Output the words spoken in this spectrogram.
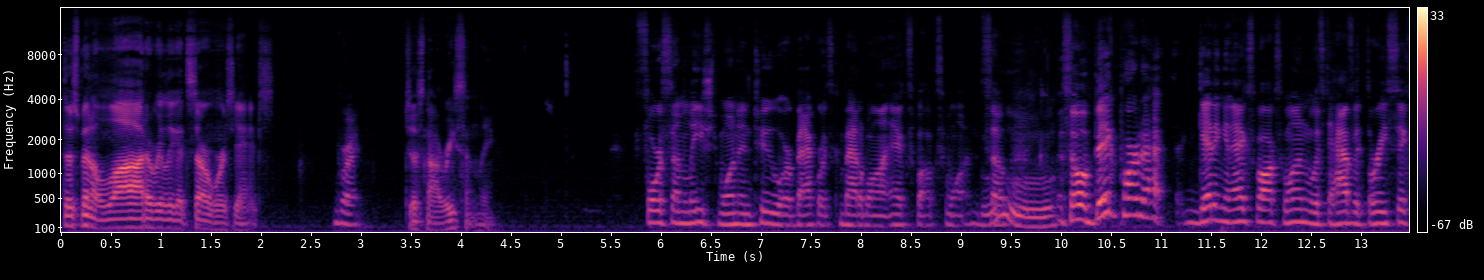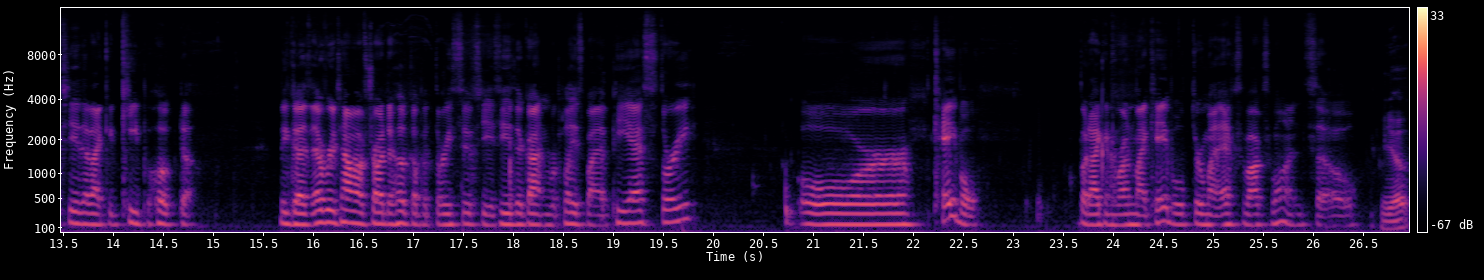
there's been a lot of really good Star Wars games. Right. Just not recently. Force Unleashed one and two are backwards compatible on Xbox One. So Ooh. So a big part of getting an Xbox One was to have a 360 that I could keep hooked up. Because every time I've tried to hook up a 360, it's either gotten replaced by a PS3 or cable. But I can run my cable through my Xbox One, so Yep.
